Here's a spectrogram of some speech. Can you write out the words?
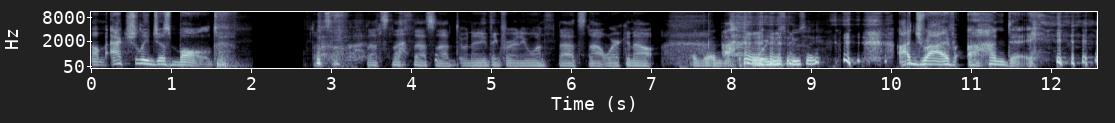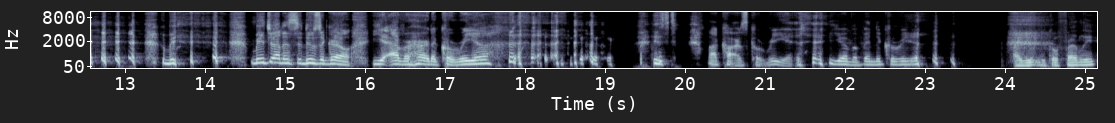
I'm actually just bald. That's that's not that's not doing anything for anyone. That's not working out. Again, who are you seducing? I drive a Hyundai. me, me trying to seduce a girl. You ever heard of Korea? It's- my car's Korean. you ever been to Korea? Are you eco friendly?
